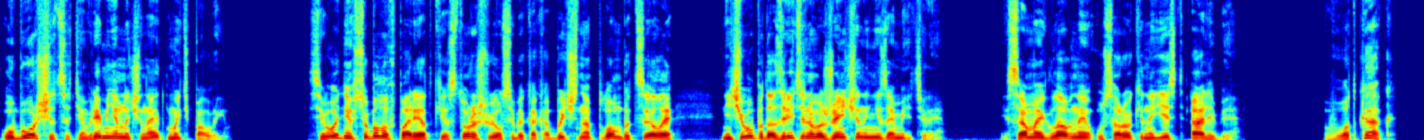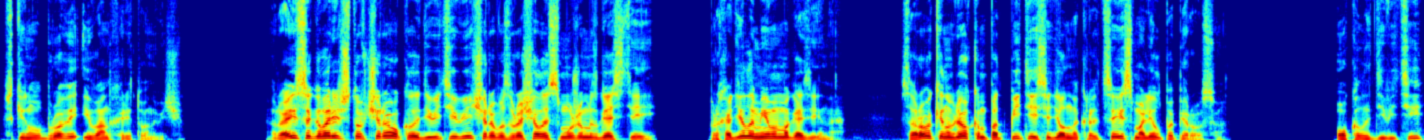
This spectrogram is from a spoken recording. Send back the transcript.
Уборщица тем временем начинает мыть полы. Сегодня все было в порядке, сторож вел себя как обычно, пломбы целы, ничего подозрительного женщины не заметили. И самое главное, у Сорокина есть алиби. «Вот как?» — вскинул брови Иван Харитонович. Раиса говорит, что вчера около девяти вечера возвращалась с мужем из гостей. Проходила мимо магазина. Сорокин в легком подпитии сидел на крыльце и смолил папиросу. «Около девяти?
